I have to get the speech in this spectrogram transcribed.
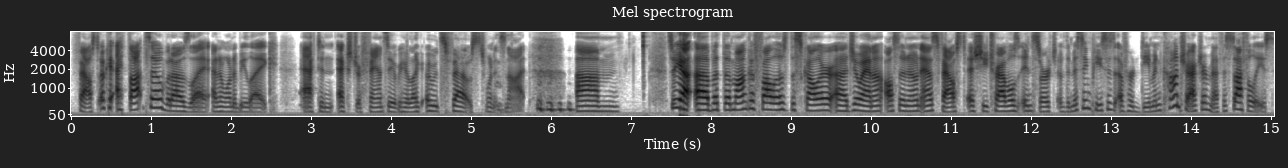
Faust. Okay, I thought so, but I was like, I don't want to be like acting extra fancy over here, like, oh, it's Faust when it's not. um, so yeah, uh, but the manga follows the scholar uh, Joanna, also known as Faust, as she travels in search of the missing pieces of her demon contractor Mephistopheles.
